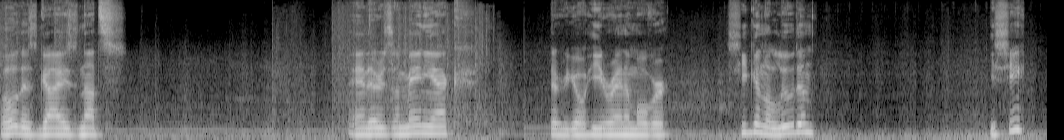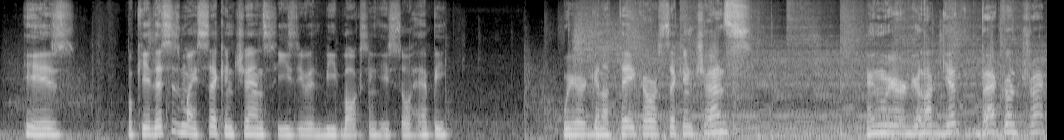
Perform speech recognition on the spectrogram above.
Oh, this guy's nuts. And there's a maniac. There we go, he ran him over. Is he gonna loot him? You see? He is. Okay, this is my second chance. He's even beatboxing. He's so happy. We are gonna take our second chance. And we are gonna get back on track,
